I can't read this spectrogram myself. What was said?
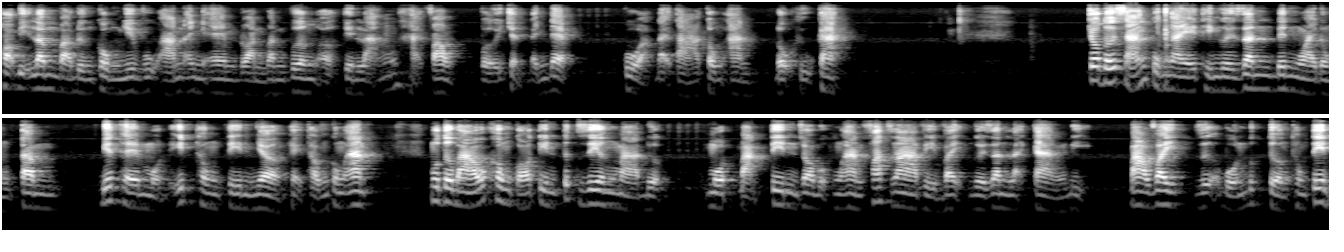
họ bị lâm vào đường cùng như vụ án anh em Đoàn Văn Vương ở Tiên Lãng, Hải Phòng với trận đánh đẹp của đại tá công an Đỗ Hữu Ca. Cho tới sáng cùng ngày thì người dân bên ngoài Đồng Tâm biết thêm một ít thông tin nhờ hệ thống công an. Một tờ báo không có tin tức riêng mà được một bản tin do Bộ Công an phát ra vì vậy người dân lại càng bị bao vây giữa bốn bức tường thông tin.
